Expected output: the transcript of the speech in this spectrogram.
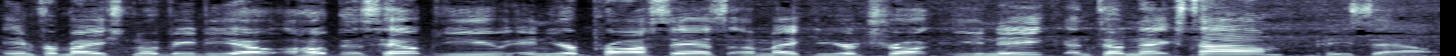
informational video. I hope this helped you in your process of making your truck unique. Until next time, peace out.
